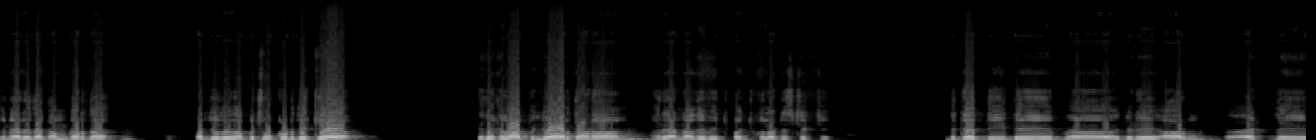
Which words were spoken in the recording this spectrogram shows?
ਸੁਨਿਆਰੇ ਦਾ ਕੰਮ ਕਰਦਾ। ਪਰ ਜਦੋਂ ਇਹਦਾ ਪਿਛੋਕੜ ਦੇਖਿਆ, ਇਹਦੇ ਖਿਲਾਫ ਪੰਜੌਰ ਥਾਣਾ ਹਰਿਆਣਾ ਦੇ ਵਿੱਚ ਪੰਚਕੂਲਾ ਡਿਸਟ੍ਰਿਕਟ ਚ ਡਕੈਤੀ ਤੇ ਜਿਹੜੇ ਆਰਮ ਐਕਟ ਦੇ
